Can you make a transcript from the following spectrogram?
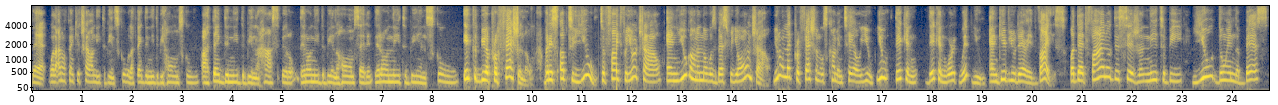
that, well, I don't think your child need to be in school. I think they need to be homeschooled. I think they need to be in the hospital. They don't need to be in the home setting. They don't need to be in school. It could be a professional, but it's up to you to fight for your child and you're going to know what's best for your own child. You don't let professionals come and tell you you they can they can work with you and give you their advice but that final decision need to be you doing the best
